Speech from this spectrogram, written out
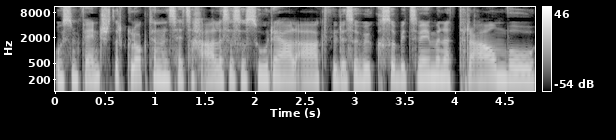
aus dem Fenster geschaut habe und es hat sich alles so surreal angefühlt. Also wirklich so ein bisschen wie ein Traum, wo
